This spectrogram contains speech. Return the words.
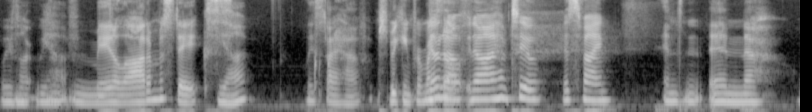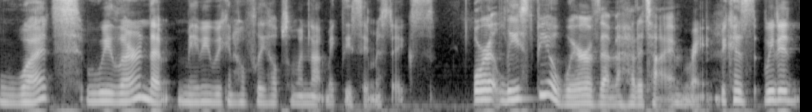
We've learned, we have. made a lot of mistakes. Yeah. At least I have. I'm speaking for myself. no, no, no, I have too. It's fine. And and uh, what we learned that maybe we can hopefully help someone not make these same mistakes. Or at least be aware of them ahead of time. Right. Because we did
